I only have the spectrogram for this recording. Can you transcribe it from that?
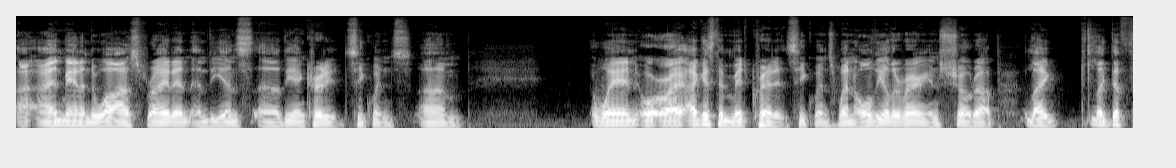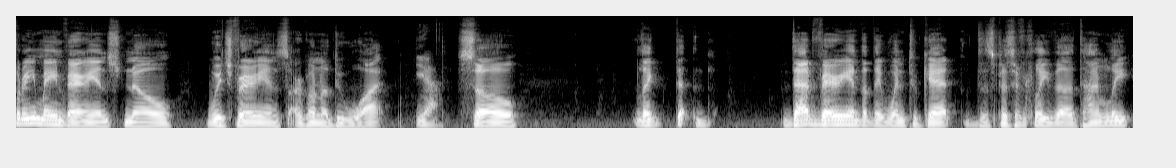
Ant Man and the Wasp, right? And and the end uh, the end credit sequence. Um, when or, or I, I guess the mid credit sequence when all the other variants showed up. Like like the three main variants know which variants are gonna do what. yeah So, like th- that variant that they went to get, the, specifically the timely,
